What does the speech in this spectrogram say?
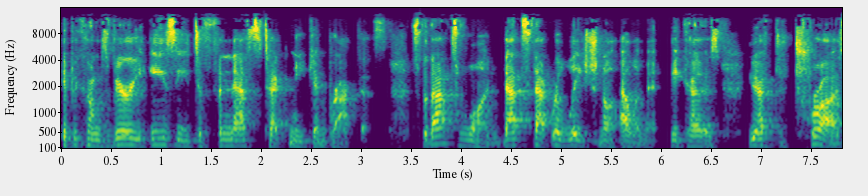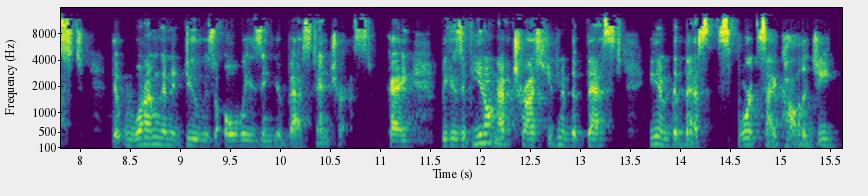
it becomes very easy to finesse technique in practice. So that's one, that's that relational element because you have to trust that what I'm going to do is always in your best interest. Okay. Because if you don't have trust, you can have the best, you can have the best sports psychology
